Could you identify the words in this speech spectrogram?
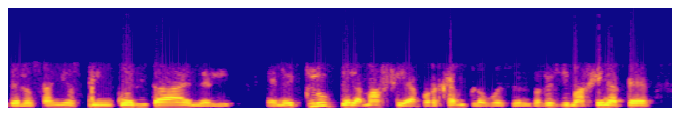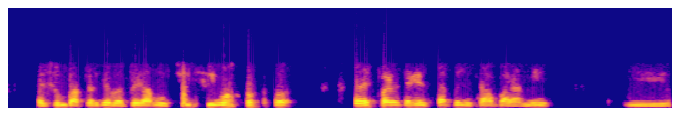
de los años 50 en el en el club de la mafia, por ejemplo, pues entonces imagínate, es un papel que me pega muchísimo, me parece que está pensado para mí. Y,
